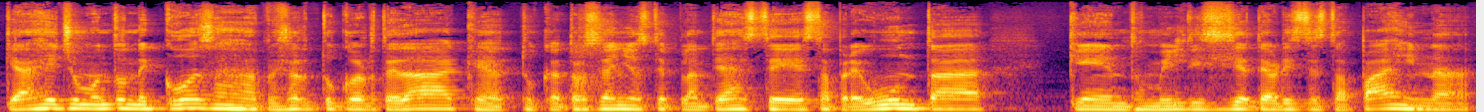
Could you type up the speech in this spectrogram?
que has hecho un montón de cosas a pesar de tu corta edad, que a tus 14 años te planteaste esta pregunta, que en 2017 abriste esta página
